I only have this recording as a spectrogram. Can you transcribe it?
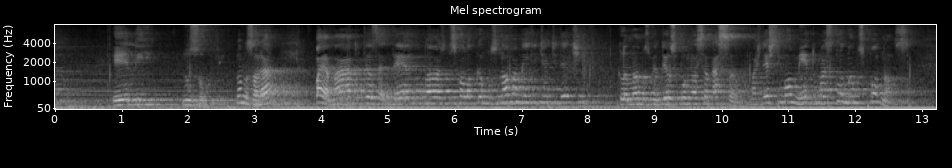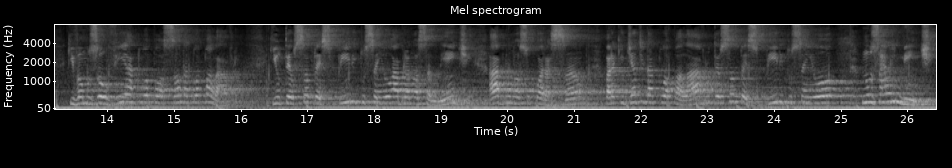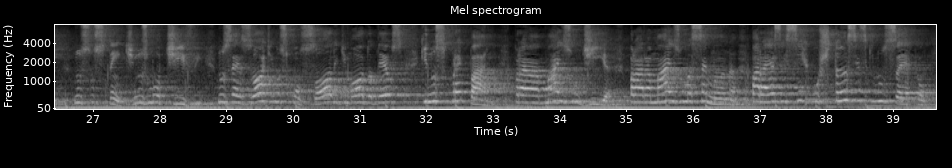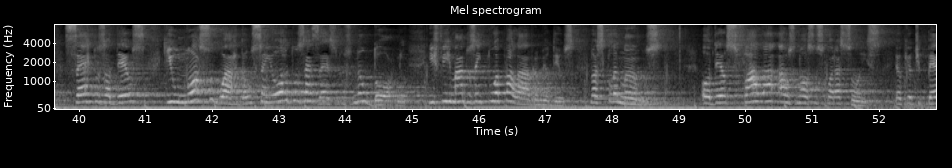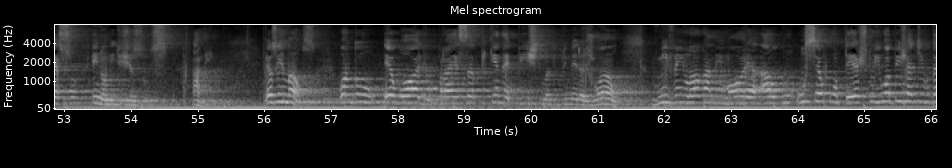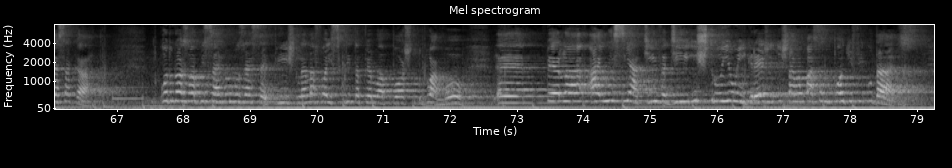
Ele nos ouve. Vamos orar? Pai amado, Deus eterno, nós nos colocamos novamente diante de Ti. Clamamos, meu Deus, por nossa nação, mas neste momento nós clamamos por nós, que vamos ouvir a Tua porção da Tua palavra que o teu Santo Espírito, Senhor, abra a nossa mente, abra o nosso coração, para que diante da tua palavra, o teu Santo Espírito, Senhor, nos alimente, nos sustente, nos motive, nos exorte e nos console, de modo, ó Deus, que nos prepare para mais um dia, para mais uma semana, para essas circunstâncias que nos cercam, certos, ó Deus, que o nosso guarda, o Senhor dos exércitos, não dorme, e firmados em tua palavra, meu Deus, nós clamamos, ó Deus, fala aos nossos corações, é o que eu te peço em nome de Jesus. Amém. Meus irmãos, quando eu olho para essa pequena epístola de 1 João, me vem logo à memória algum, o seu contexto e o objetivo dessa carta. Quando nós observamos essa epístola, ela foi escrita pelo apóstolo do amor, é, pela a iniciativa de instruir uma igreja que estava passando por dificuldades.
